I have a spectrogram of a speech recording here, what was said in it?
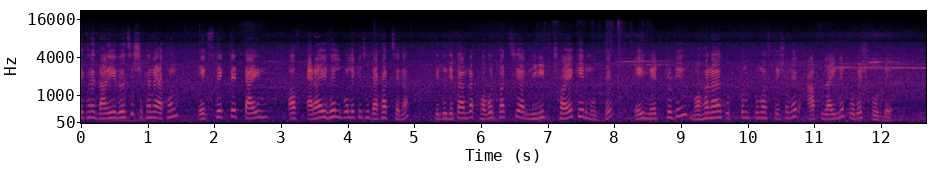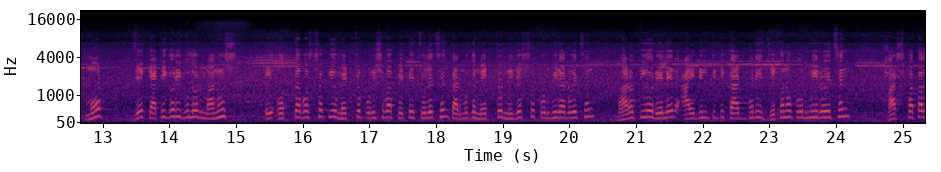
যেখানে দাঁড়িয়ে রয়েছি, সেখানে এখন এক্সপেক্টেড টাইম অফ অ্যারাইভেল বলে কিছু দেখাচ্ছে না। কিন্তু যেটা আমরা খবর পাচ্ছি, আর মিনিট ছয়েকের মধ্যে এই মেট্রোটি মহানায়ক উত্তম কুমার স্টেশনের আপ লাইনে প্রবেশ করবে। মোট যে ক্যাটেগরিগুলোর মানুষ এই অত্যাবশ্যকীয় মেট্রো পরিষেবা পেতে চলেছেন, তার মধ্যে মেট্রোর নিজস্ব কর্মীরা রয়েছেন, ভারতীয় রেলের আইডেন্টিটি কার্ডধারী যে কোনো কর্মী রয়েছেন, হাসপাতাল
